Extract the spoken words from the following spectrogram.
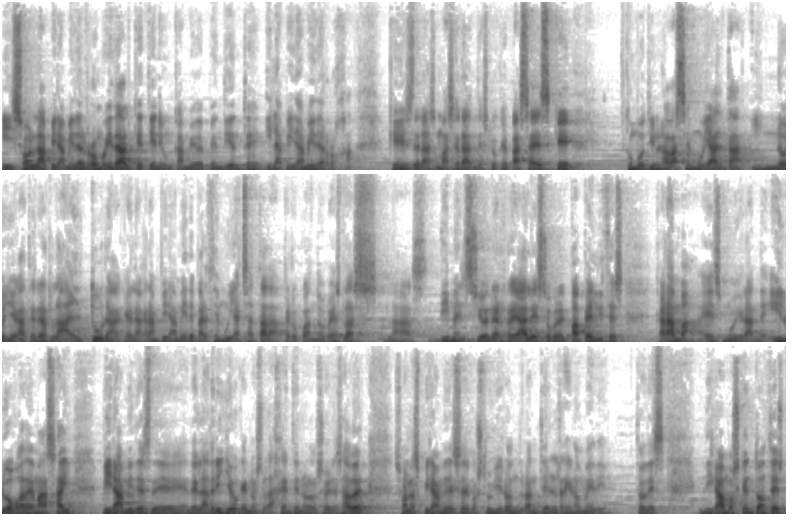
Y son la pirámide romoidal, que tiene un cambio de pendiente, y la pirámide roja, que es de las más grandes. Lo que pasa es que como tiene una base muy alta y no llega a tener la altura que la Gran Pirámide, parece muy achatada, pero cuando ves las, dimensiones reales sobre el papel dices, caramba, es muy grande. Y luego además hay pirámides de, ladrillo, que la gente no lo suele saber, son las pirámides que se construyeron durante el Reino Medio. Entonces, digamos que entonces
